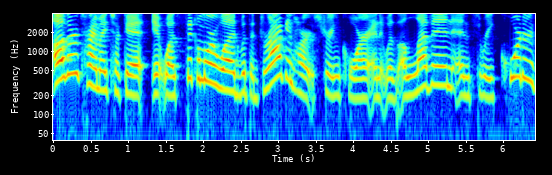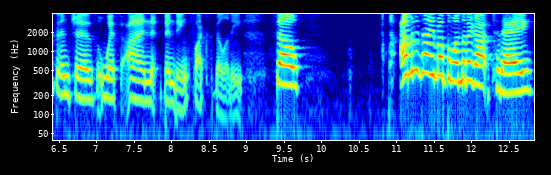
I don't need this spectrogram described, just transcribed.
other time I took it, it was sycamore wood with a dragon heart string core, and it was 11 and three quarters inches with unbending flexibility. So, I'm going to tell you about the one that I got today.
